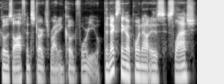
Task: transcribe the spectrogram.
goes off and starts writing code for you. The next thing I'll point out is slash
